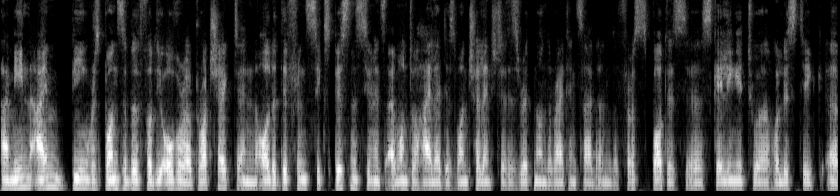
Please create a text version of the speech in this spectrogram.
I mean, I'm being responsible for the overall project and all the different six business units. I want to highlight is one challenge that is written on the right hand side on the first spot is uh, scaling it to a holistic uh,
